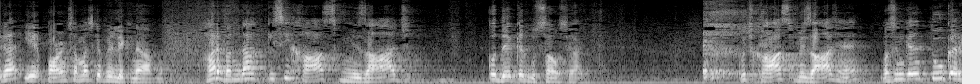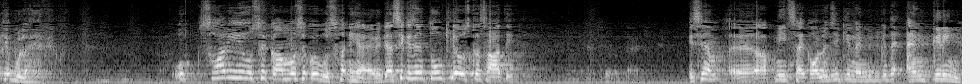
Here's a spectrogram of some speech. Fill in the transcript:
ये पॉइंट समझ के फिर लिखना है आपने। हर बंदा किसी खास मिजाज को देख के गुस्सा उसे आ जाता है। कुछ खास मिजाज हैं, बस हैं तू करके बुलाया वो सारी उसे कामों से कोई गुस्सा नहीं आएगा। जैसे किसी ने तू किया, उसका साथ ही। इसे हम अपनी साइकोलॉजी की लैंग्वेज कहते हैं एंकरिंग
